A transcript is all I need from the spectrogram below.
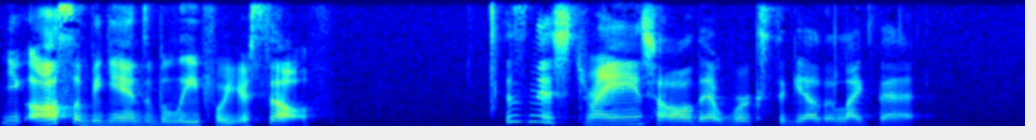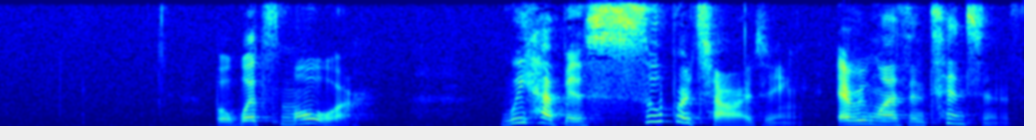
you also begin to believe for yourself. Isn't it strange how all that works together like that? But what's more, we have been supercharging everyone's intentions,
